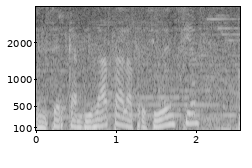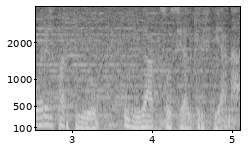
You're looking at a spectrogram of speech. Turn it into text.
en ser candidata a la presidencia por el Partido Unidad Social Cristiana.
